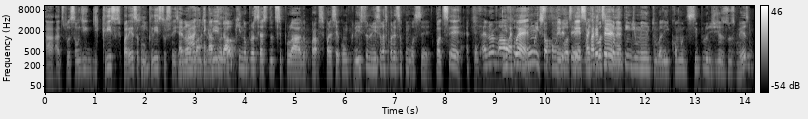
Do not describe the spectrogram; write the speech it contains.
a, a disposição de, de Cristo, se pareça Sim. com Cristo, seja É, normal, de é Cristo. natural que no processo do discipulado, para se parecer com Cristo, no início ela se pareça com você. Pode ser. É, é normal, Isso é é, comum isso se acontecer. você se mas se você parecer, tem um né? entendimento ali como discípulo de Jesus mesmo,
